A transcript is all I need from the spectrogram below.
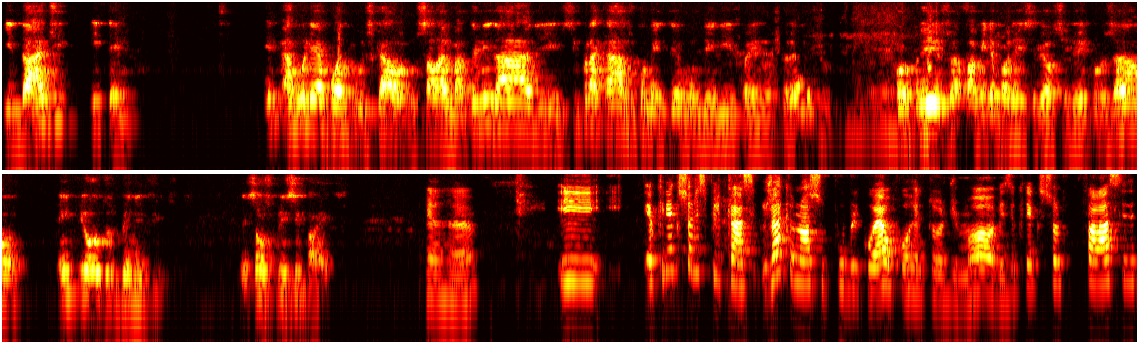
idade e tempo. A mulher pode buscar o salário de maternidade, se por acaso cometer algum delito aí no trânsito, for preso, a família pode receber auxílio de reclusão, entre outros benefícios. Esses são os principais. Uhum. E eu queria que o senhor explicasse, já que o nosso público é o corretor de imóveis, eu queria que o senhor falasse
